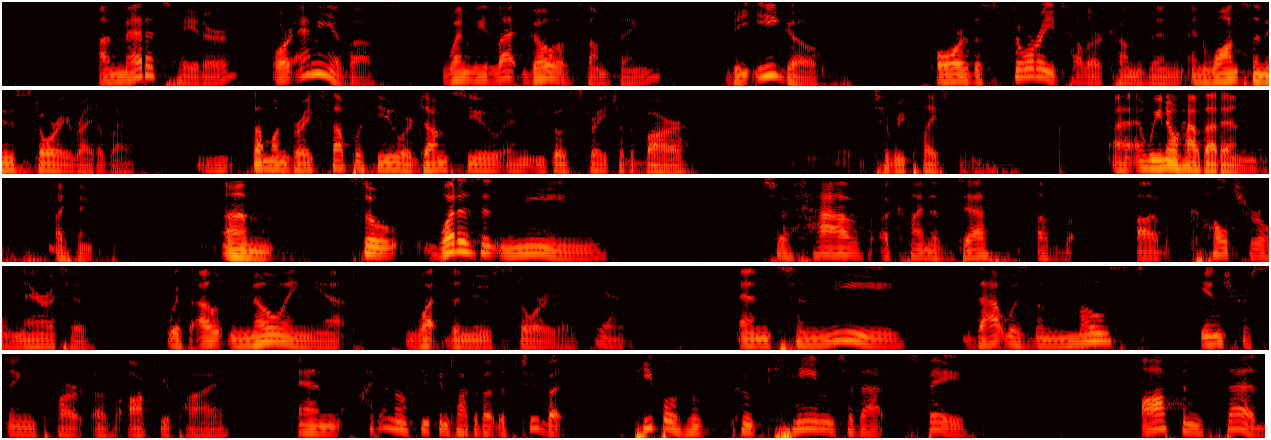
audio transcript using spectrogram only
a meditator, or any of us, when we let go of something, the ego or the storyteller comes in and wants a new story right away. You know, someone breaks up with you or dumps you, and you go straight to the bar to replace them. Uh, and we know how that ends, I think. Um, so, what does it mean to have a kind of death of a cultural narrative without knowing yet what the new story is. Yeah. And to me, that was the most interesting part of Occupy. And I don't know if you can talk about this too, but people who, who came to that space often said,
